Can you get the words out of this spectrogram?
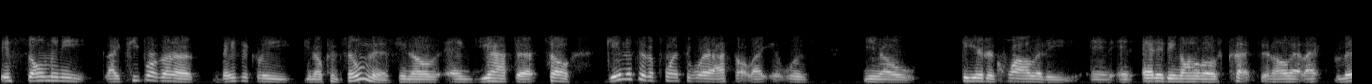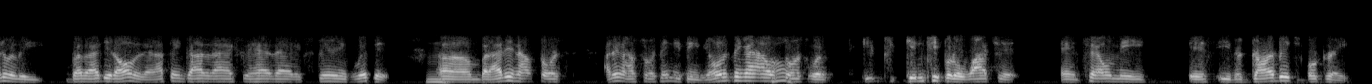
it's so many like people are gonna basically you know consume this you know and you have to so getting it to the point to where I felt like it was you know theater quality and, and editing all those cuts and all that. Like literally, brother, I did all of that. I thank God that I actually had that experience with it. Mm. Um, but I didn't outsource. I didn't outsource anything. The only thing I oh. outsourced oh. was get, getting people to watch it and tell me it's either garbage or great.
